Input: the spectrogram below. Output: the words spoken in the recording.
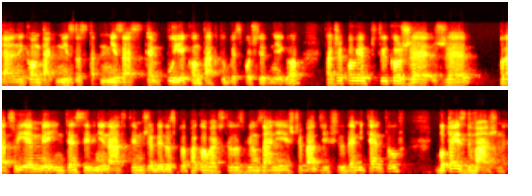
Zdalny kontakt nie, nie zastępuje kontaktu bezpośredniego. Także powiem tylko, że, że pracujemy intensywnie nad tym, żeby rozpropagować to rozwiązanie jeszcze bardziej wśród emitentów, bo to jest ważne.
